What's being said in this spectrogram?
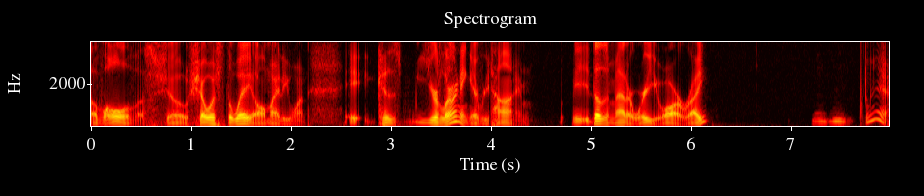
of all of us. Show show us the way, Almighty One, because you're learning every time. It doesn't matter where you are, right? Yeah,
